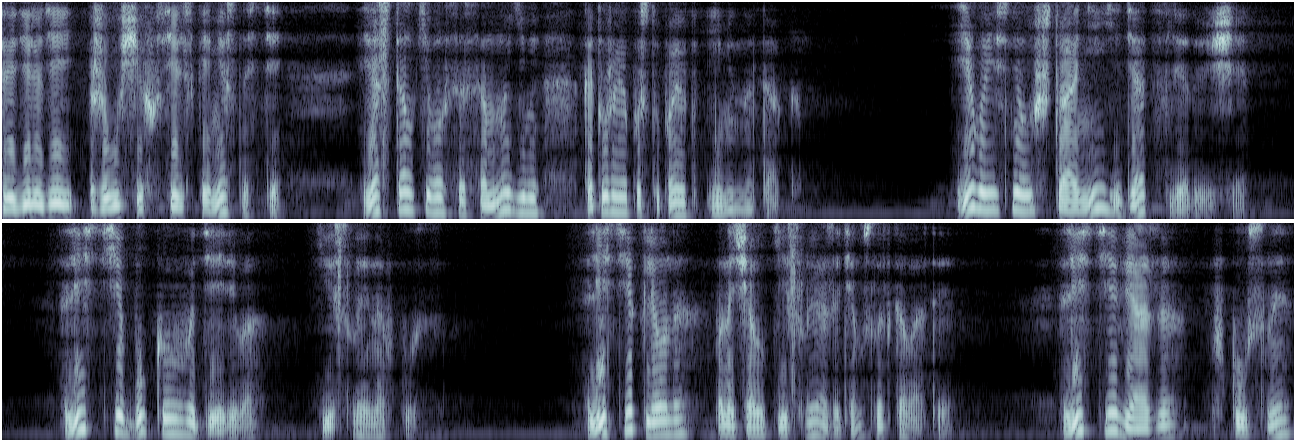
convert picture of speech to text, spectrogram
Среди людей, живущих в сельской местности, я сталкивался со многими, которые поступают именно так. Я выяснил, что они едят следующее. Листья букового дерева, кислые на вкус. Листья клена, поначалу кислые, а затем сладковатые. Листья вяза, вкусные,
